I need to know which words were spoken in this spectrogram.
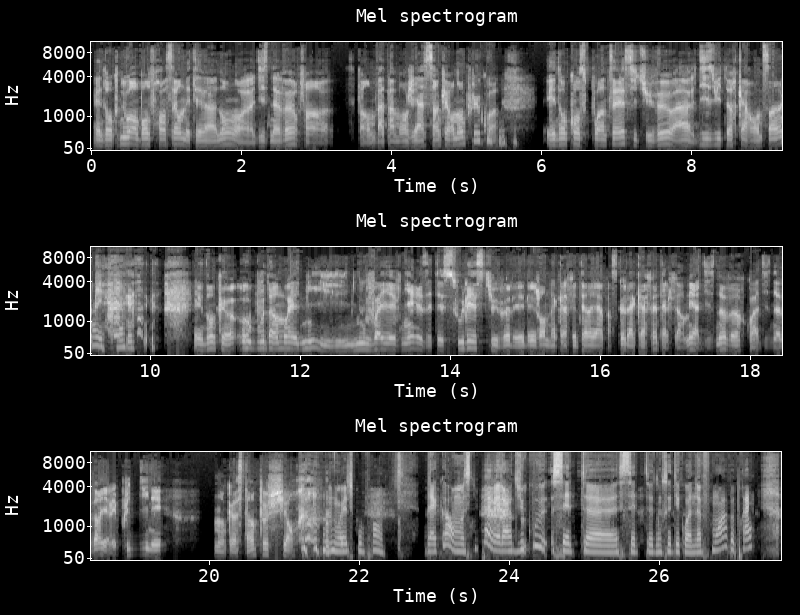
Et donc nous, en bon français, on était à non 19 h Enfin, enfin, on va pas manger à 5 heures non plus, quoi. Et donc on se pointait, si tu veux, à 18h45. et donc euh, au bout d'un mois et demi, ils nous voyaient venir, ils étaient saoulés, si tu veux, les, les gens de la cafétéria, parce que la cafette, elle fermait à 19h, quoi. À 19h, il y avait plus de dîner. Donc euh, c'était un peu chiant. ouais, je comprends. D'accord, bon, super. Et alors du coup, cette, euh, cette, donc c'était quoi, neuf mois à peu près?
